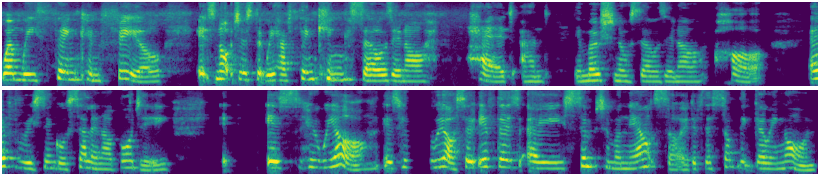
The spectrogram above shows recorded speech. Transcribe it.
when we think and feel, it's not just that we have thinking cells in our head and emotional cells in our heart. Every single cell in our body is who we are, is who we are. So if there's a symptom on the outside, if there's something going on,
